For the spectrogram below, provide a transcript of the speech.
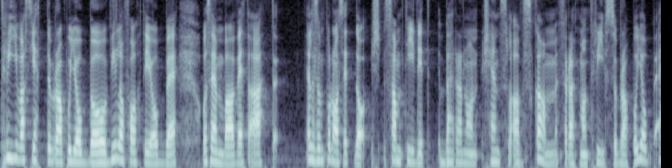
trivas jättebra på jobbet och vilja få till jobbet och sen bara veta att eller som på något sätt då samtidigt bära någon känsla av skam för att man trivs så bra på jobbet.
